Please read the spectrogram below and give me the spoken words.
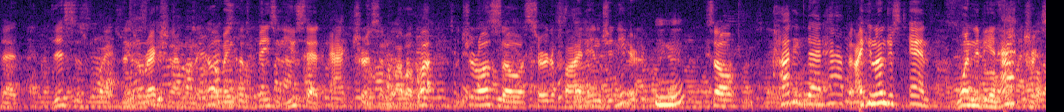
that this is where, the direction I want to go? I mean, because basically you said actress and blah blah blah, but you're also a certified engineer. Mm-hmm. So how did that happen? I can understand wanting to be an actress,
